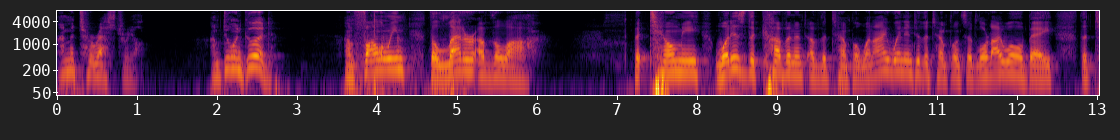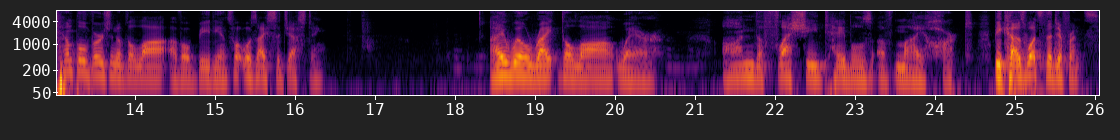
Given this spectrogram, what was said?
I'm a terrestrial. I'm doing good. I'm following the letter of the law. But tell me, what is the covenant of the temple? When I went into the temple and said, Lord, I will obey the temple version of the law of obedience, what was I suggesting? I will write the law where? On the fleshy tables of my heart. Because what's the difference?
